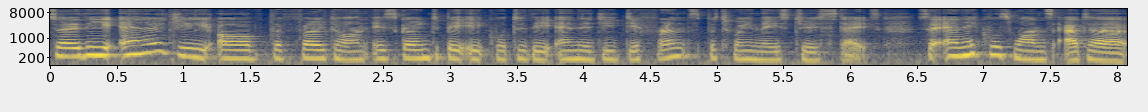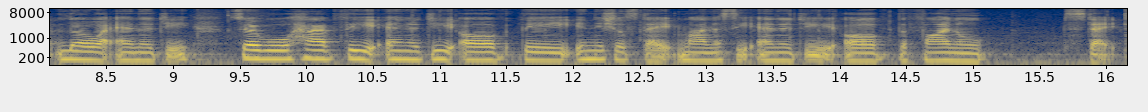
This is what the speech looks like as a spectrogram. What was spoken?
So the energy of the photon is going to be equal to the energy difference between these two states. So n equals 1's at a lower energy. So we'll have the energy of the initial state minus the energy of the final state.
